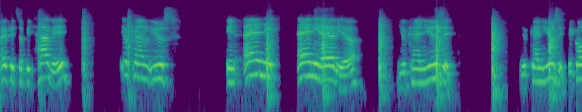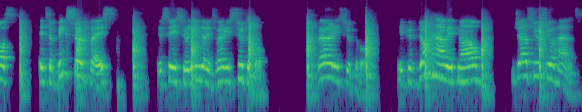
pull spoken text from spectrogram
if it's a bit heavy, you can use in any, any area, you can use it. You can use it because it's a big surface. You see, cylinder is very suitable, very suitable. If you don't have it now, just use your hands.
